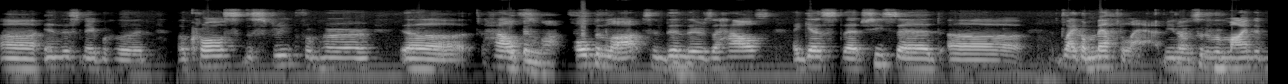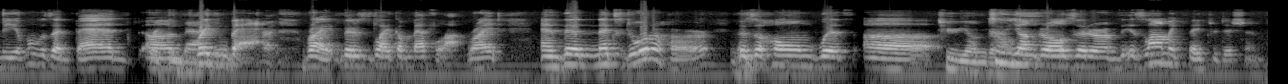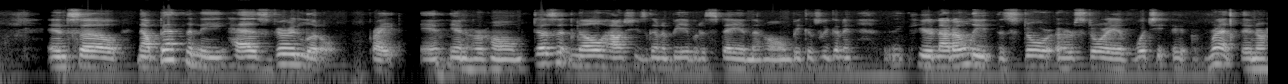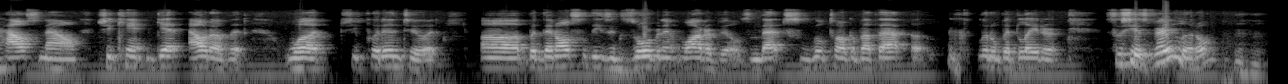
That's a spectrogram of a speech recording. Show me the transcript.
uh, in this neighborhood, across the street from her uh, house, Open lots. open lots, and then Mhm. there's a house. I guess that she said uh, like a meth lab. You know, Right. sort of reminded me of what was that bad uh, Breaking Bad. Breaking Bad. Right. Right. There's like a meth lot, right? And then next door to her is a home with uh, Two young girls. two young girls that are of the Islamic faith tradition. And so now Bethany has very little, right, in, Mhm. in her home, doesn't know how she's going to be able to stay in the home because we're going to hear not only the story, her story of what she rent in her house now, she can't get out of it what she put into it, uh, but then also these exorbitant water bills, and that's we'll talk about that a little bit later. So she has very little. Mhm.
